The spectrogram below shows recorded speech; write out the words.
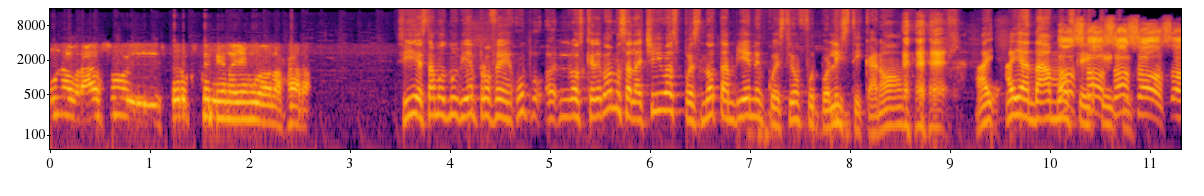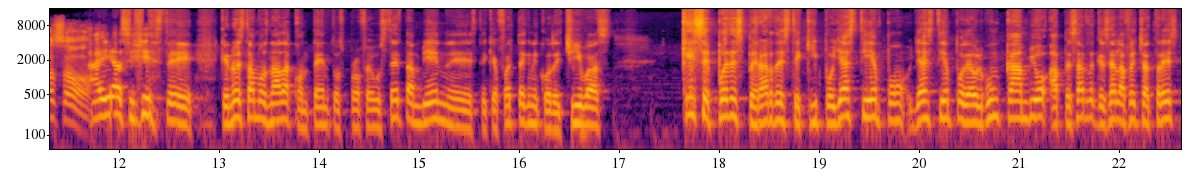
un abrazo y espero que estén bien allá en Guadalajara. Sí, estamos muy bien, profe. Los que le vamos a las Chivas, pues no tan bien en cuestión futbolística, ¿no? Ahí, andamos. que, Ahí así, este, que no estamos nada contentos, profe. Usted también, este, que fue técnico de Chivas, ¿qué se puede esperar de este equipo? Ya es tiempo, ya es tiempo de algún cambio, a pesar de que sea la fecha 3,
